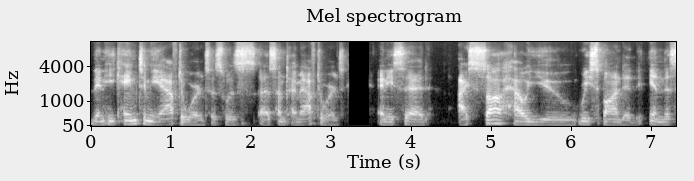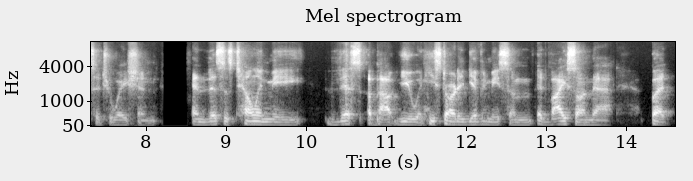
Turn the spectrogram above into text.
Then he came to me afterwards. This was uh, sometime afterwards and he said, "I saw how you responded in this situation and this is telling me this about you." And he started giving me some advice on that. But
